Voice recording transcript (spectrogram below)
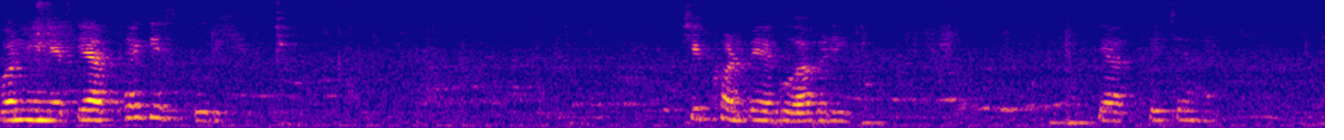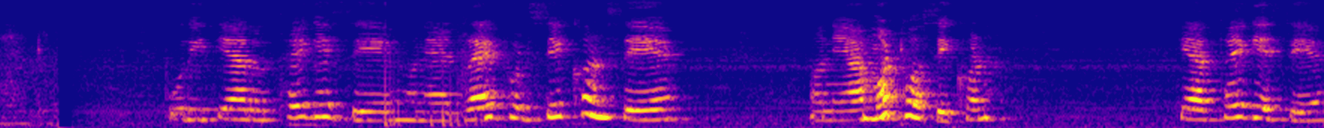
બનીને તૈયાર થઈ ગઈ પૂરી. ચીખણ ભેગું આગળ. તૈયાર થઈ જાય. પૂરી તૈયાર થઈ ગઈ છે અને ડ્રાયફ્રૂટ શ્રીખંડ છે. અને આ મઠો શ્રીખંડ તૈયાર થઈ ગઈ છે.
